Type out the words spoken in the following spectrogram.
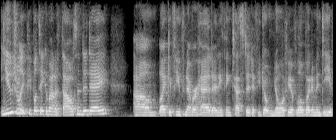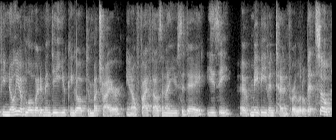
usually people take about a thousand a day. Um, like if you've never had anything tested, if you don't know if you have low vitamin D, if you know you have low vitamin D, you can go up to much higher. You know, 5,000 IUs a day, easy, uh, maybe even 10 for a little bit. So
